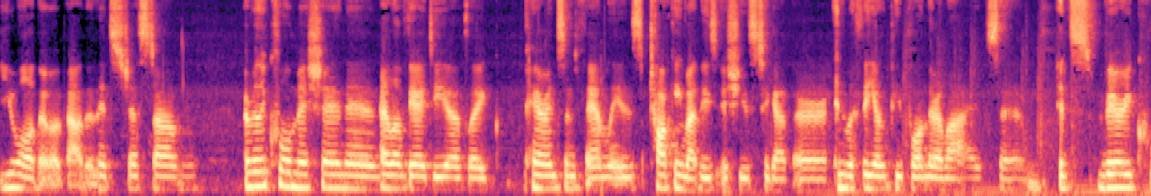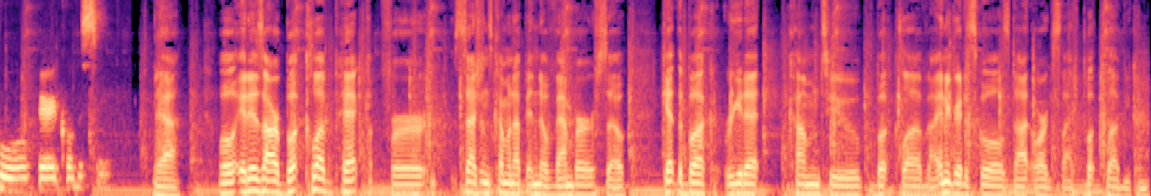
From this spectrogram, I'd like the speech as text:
you all though about it. It's just um, a really cool mission, and I love the idea of like parents and families talking about these issues together and with the young people in their lives. And it's very cool, very cool to see. Yeah. Well, it is our book club pick for sessions coming up in November. So get the book, read it, come to book club, uh, integratedschools.org slash book club. You can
